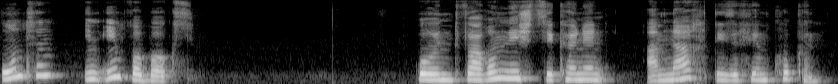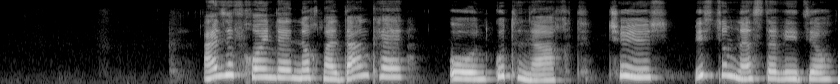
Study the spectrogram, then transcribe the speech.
unten in Infobox. Und warum nicht? Sie können am Nacht diesen Film gucken. Also Freunde, nochmal danke und gute Nacht. Tschüss, bis zum nächsten Video.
